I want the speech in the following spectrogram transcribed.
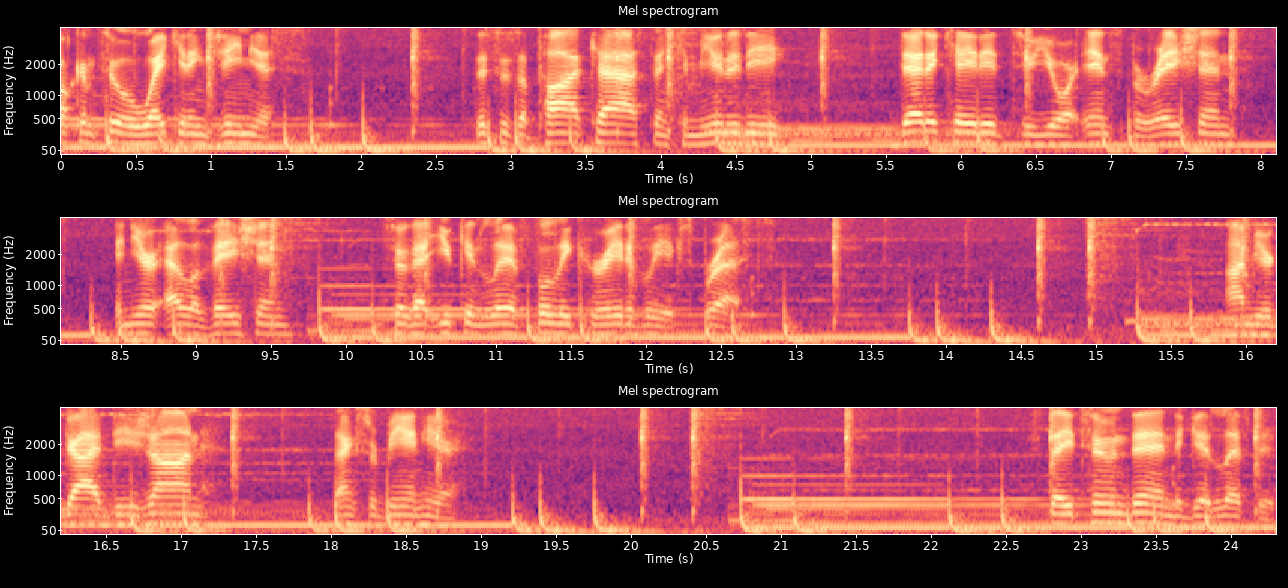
Welcome to Awakening Genius. This is a podcast and community dedicated to your inspiration and your elevation so that you can live fully creatively expressed. I'm your guide, Dijon. Thanks for being here. Stay tuned in to get lifted.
